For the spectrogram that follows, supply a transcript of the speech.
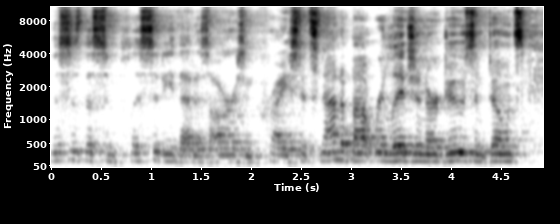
This is the simplicity that is ours in Christ. It's not about religion or do's and don'ts.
